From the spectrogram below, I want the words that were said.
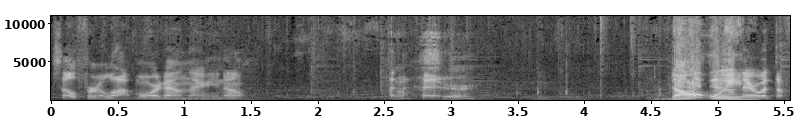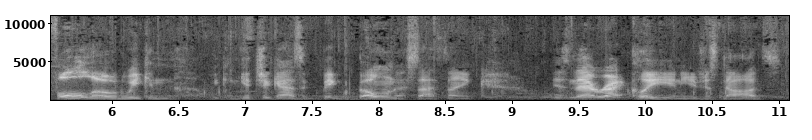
Sell for a lot more down there, you know. Oh, sure. Don't Down we? there with the full load, we can we can get you guys a big bonus, I think. Isn't that right, Clee? And he just nods. And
